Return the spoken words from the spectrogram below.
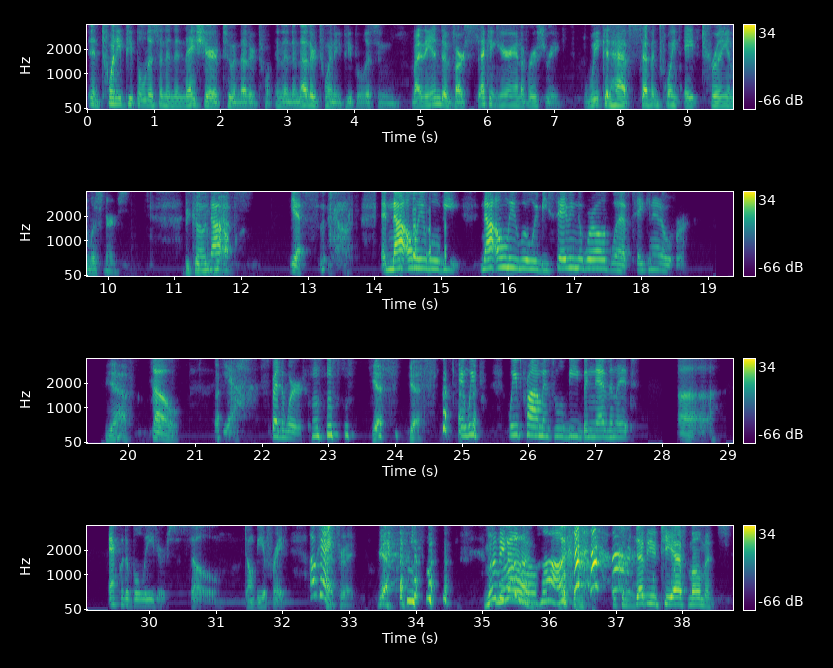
and 20 people listen and then they share to another 20 and then another 20 people listen by the end of our second year anniversary we could have 7.8 trillion listeners because So of now- maths. Yes. and not only will we not only will we be saving the world, we'll have taken it over. yeah So yeah, spread the word. yes yes and we we promise we'll be benevolent, uh equitable leaders. So don't be afraid. Okay. that's right yeah moving on on. some, some WTF moments.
